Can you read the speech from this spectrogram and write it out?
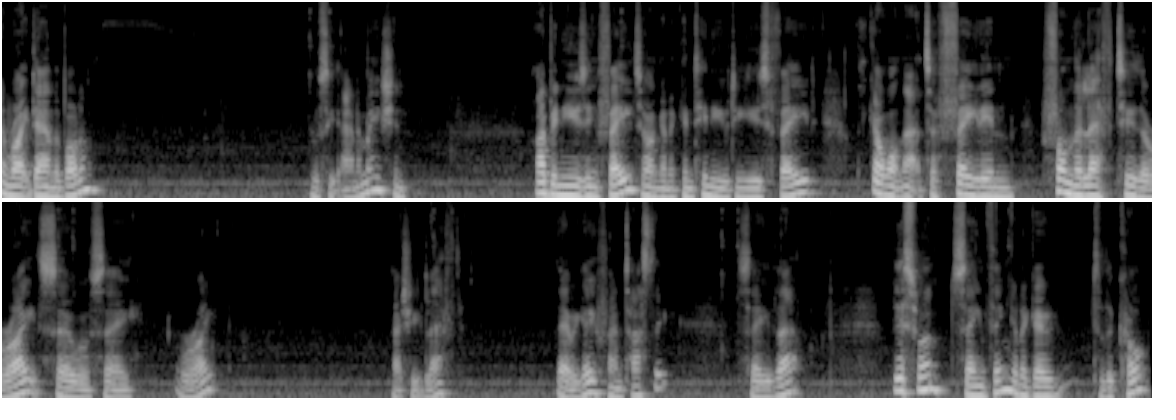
And right down the bottom, you'll see Animation. I've been using fade, so I'm going to continue to use fade. I think I want that to fade in from the left to the right, so we'll say right. actually left. There we go, fantastic. Save that. This one, same thing, going to go to the cog,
